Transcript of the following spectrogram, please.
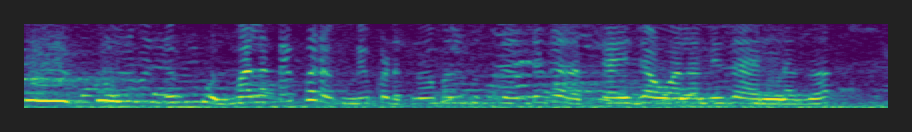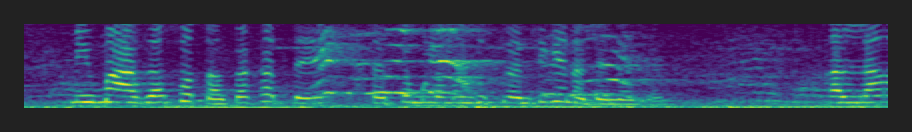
फुल फुल म्हणजे फुल मला काही फरक नाही पडत ना मला दुसऱ्यांच्या घरात काही जेवायला नाही जायला लागं मी माझा स्वतःचा खाते त्याच्यामुळे मला दुसऱ्यांची घेण्यात देण्यात नाही. कल्ला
